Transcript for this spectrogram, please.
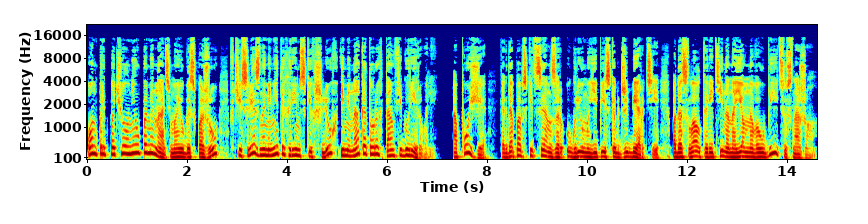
он предпочел не упоминать мою госпожу в числе знаменитых римских шлюх, имена которых там фигурировали. А позже, когда папский цензор, угрюмый епископ Джиберти, подослал Каретина наемного убийцу с ножом,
